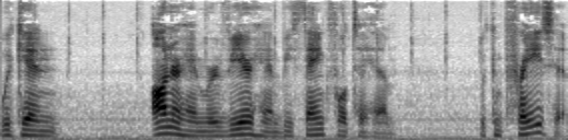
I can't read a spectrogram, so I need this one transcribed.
we can honor Him, revere Him, be thankful to Him. We can praise Him.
